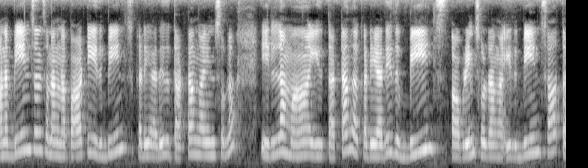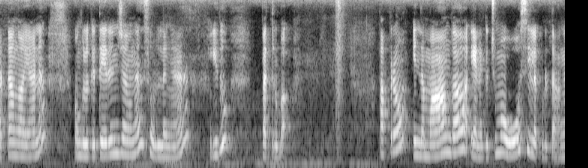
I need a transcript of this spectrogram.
ஆனால் பீன்ஸுன்னு சொன்னாங்க. நான் பாட்டி இது பீன்ஸ் கிடையாது. இது தட்டாங்காயின்னு சொல்ல இல்லைம்மா இது தட்டாங்காய் கிடையாது. இது பீன்ஸ் அப்படின்னு சொல்கிறாங்க இது பீன்ஸா தட்டாங்காயான்னு உங்களுக்கு தெரிஞ்சவங்க சொல்லுங்கள் இது பத்து ரூபா. அப்புறம் இந்த மாங்காய் எனக்கு சும்மா ஓசியில் கொடுத்தாங்க.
